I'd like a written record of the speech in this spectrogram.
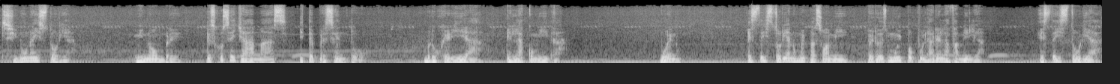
sin una historia. Mi nombre es José Llamas y te presento Brujería en la comida. Bueno, esta historia no me pasó a mí, pero es muy popular en la familia. Esta historia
